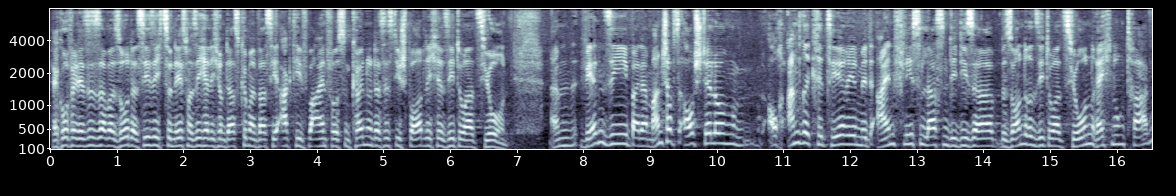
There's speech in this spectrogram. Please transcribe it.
Herr Kohfeldt, jetzt ist es aber so, dass Sie sich zunächst mal sicherlich um das kümmern, was Sie aktiv beeinflussen können, und das ist die sportliche Situation. Ähm, werden Sie bei der Mannschaftsaufstellung auch andere Kriterien mit einfließen lassen, die dieser besonderen Situation Rechnung tragen?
